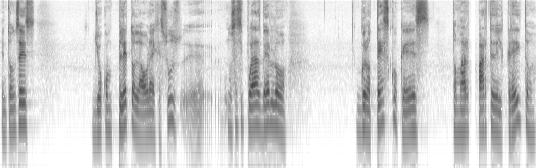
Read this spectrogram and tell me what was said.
Entonces, yo completo la obra de Jesús. Eh, no sé si puedas ver lo grotesco que es tomar parte del crédito.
